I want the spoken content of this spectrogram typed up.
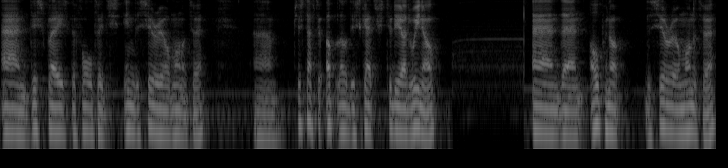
and displays the voltage in the serial monitor. Um, just have to upload the sketch to the Arduino and then open up the serial monitor.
